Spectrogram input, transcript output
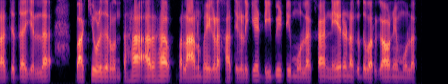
ರಾಜ್ಯದ ಎಲ್ಲ ಬಾಕಿ ಉಳಿದಿರುವಂತಹ ಅರ್ಹ ಫಲಾನುಭವಿಗಳ ಖಾತೆಗಳಿಗೆ ಡಿಬಿಟಿ ಮೂಲಕ ನೇರ ನಗದು ವರ್ಗಾವಣೆ ಮೂಲಕ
